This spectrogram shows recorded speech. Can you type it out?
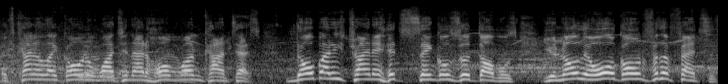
It's kind of like going and watching that home run contest. Nobody's trying to hit singles or doubles. You know they're all going for the fences.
